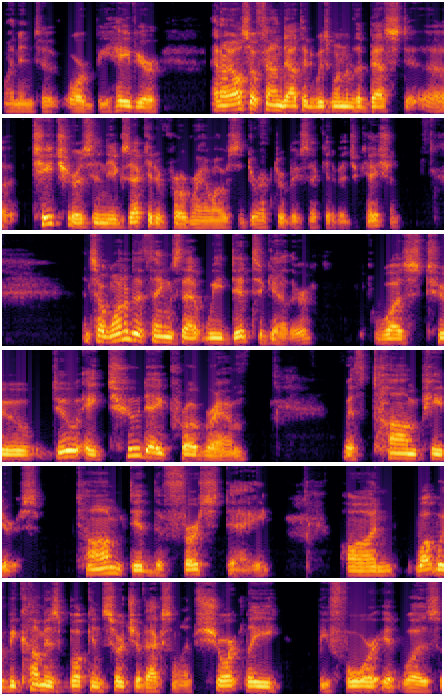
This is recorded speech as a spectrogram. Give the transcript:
went into org behavior. And I also found out that he was one of the best uh, teachers in the executive program. I was the director of executive education. And so one of the things that we did together was to do a two day program with Tom Peters. Tom did the first day on what would become his book, In Search of Excellence, shortly before it was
